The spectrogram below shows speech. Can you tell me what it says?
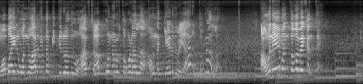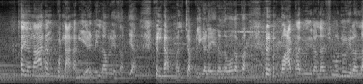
ಮೊಬೈಲ್ ಒಂದು ವಾರದಿಂದ ಬಿದ್ದಿರೋದು, ಆ ಶಾಪ್ ಓನರು ತಗೊಳ್ಳಲ್ಲ ಅವನ್ನ ಕೇಳಿದ್ರು, ಯಾರು? ತಗೊಳ್ಳಲ್ಲ ಅವನೇ ಬಂದು ತಗೋಬೇಕಂತೆ. ಅಯ್ಯೋ, ನಾನು ಅನ್ಕೊಂಡು ನಾನು ಹೇಳಲಿಲ್ಲ ಅವ್ರಿಗೆ ಸದ್ಯ. ನಮ್ಮಲ್ಲಿ ಚಪ್ಪಲಿಗಳೇ ಇರಲ್ಲ, ಹೋಗಪ್ಪ. ಬಾಟನೂ ಇರಲ್ಲ, ಶೂನೂ ಇರಲ್ಲ,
